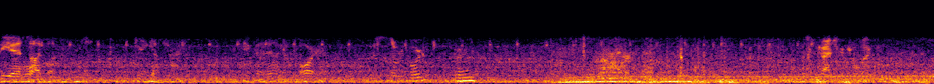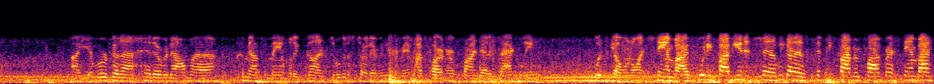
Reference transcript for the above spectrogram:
The uh, side button. There you go. Can't go down. It's hard. Still recording? Mm-hmm. Transfer real quick. Uh, yeah, we're gonna head over now. I'm uh, coming out the man with a gun, so we're gonna start over here, man. My partner find out exactly what's going on. Stand by. 45 units. Uh, we got a 55 in progress. Stand by.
